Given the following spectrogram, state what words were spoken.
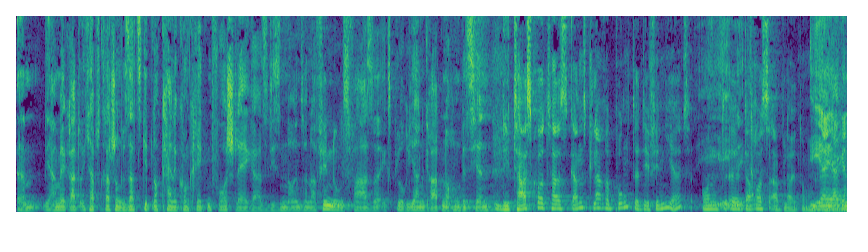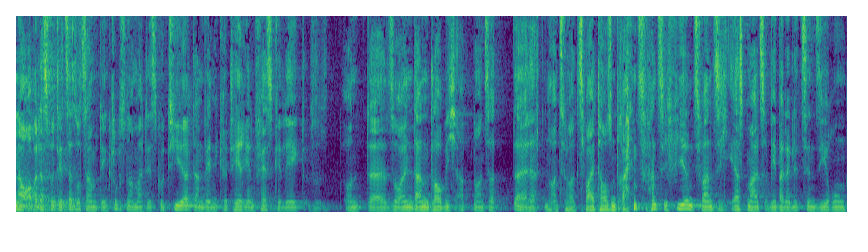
Ähm, wir haben ja gerade, ich habe es gerade schon gesagt, es gibt noch keine konkreten Vorschläge. Also die sind noch in so einer Findungsphase, explorieren gerade noch ein bisschen. Die Taskforce hat ganz klare Punkte definiert und äh, daraus Ableitungen. Ja, ja, genau. Aber das wird jetzt ja sozusagen mit den Clubs nochmal diskutiert. Dann werden die Kriterien festgelegt und äh, sollen dann, glaube ich, ab 19, äh, 19, 2023, 2024 erstmals wie bei der Lizenzierung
